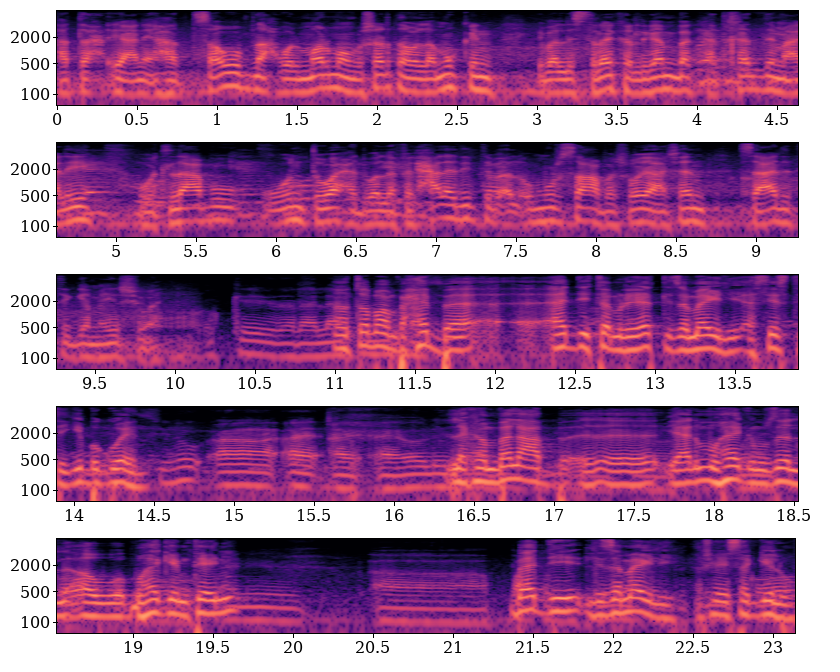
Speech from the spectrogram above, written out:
هتح يعني هتصوب نحو المرمى مباشرة ولا ممكن يبقى ال striker اللي جنبك هتخدم عليه وتلعبه وانت واحد؟ ولا في الحالة دي بتبقى الأمور صعبة شوية عشان سعادة الجماهير شوية؟ I like أنا طبعا بحب. أدي تمريرات لزمايلي assist يجيبوا جوان You know, uh, I, I, I always. لكن بلعب آه، يعني مهاجم ظل أو مهاجم تاني يعني, بدي لزمايلي عشان يسجلوا.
